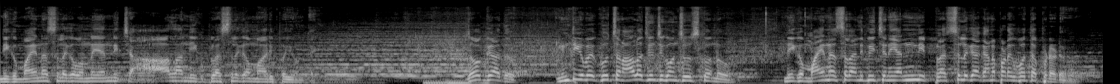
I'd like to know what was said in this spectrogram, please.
నీకు మైనస్లుగా ఉన్నాయన్నీ చాలా నీకు ప్లస్లుగా మారిపోయి ఉంటాయి. జోక్ కాదు ఇంటికి పోయి కూర్చొని ఆలోచించుకొని చూసుకో నువ్వు. నీకు మైనస్లు అనిపించినవి అన్ని ప్లస్లుగా కనపడకపోతే అప్పుడు అడుగు.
